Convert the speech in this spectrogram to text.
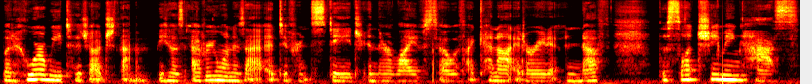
But who are we to judge them? Because everyone is at a different stage in their life. So if I cannot iterate it enough, the slut shaming has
